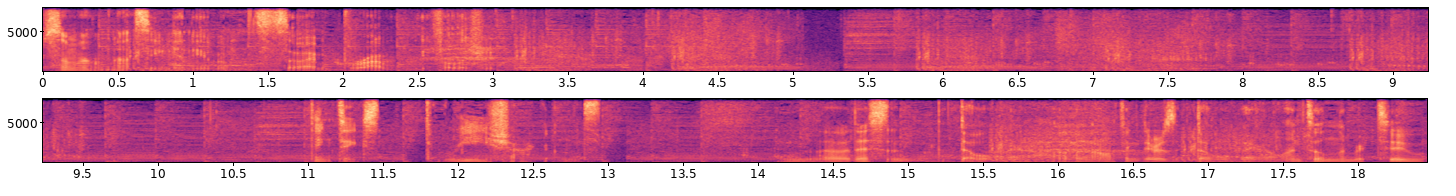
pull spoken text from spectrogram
Somehow I'm not seeing any of them, so I'm probably full of shit. Thing takes three shotguns. Oh, this is the double barrel. I don't think there's a double barrel until number two.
